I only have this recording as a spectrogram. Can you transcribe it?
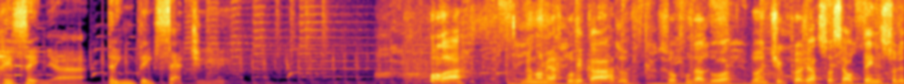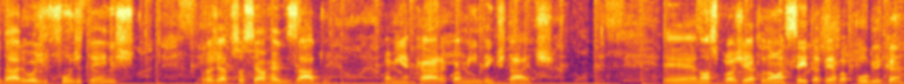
Resenha 37. Olá, meu nome é Arthur Ricardo, sou fundador do antigo projeto social Tênis Solidário, hoje Funde Tênis, projeto social realizado com a minha cara, com a minha identidade. É, nosso projeto não aceita verba pública,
